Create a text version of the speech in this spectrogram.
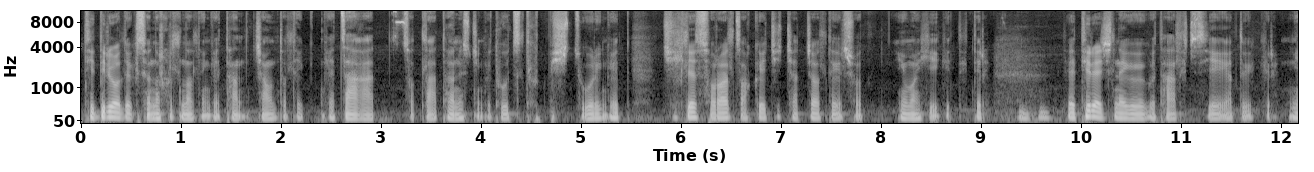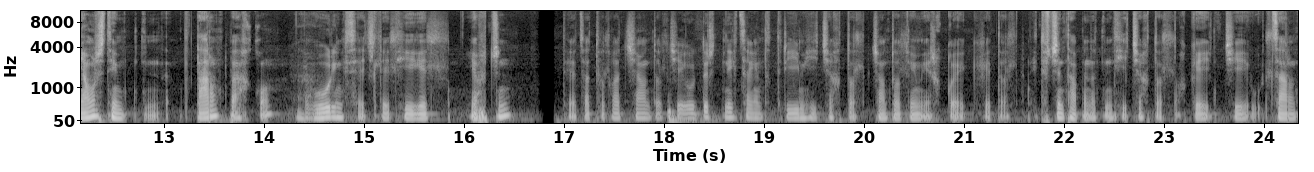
тэдний бол яг сонирхол нь бол ингээд танд чамд бол ингээд заагаад судлаад тооноос ч ингээд хөөцөлдөхт биш зүгээр ингээд чихлээс сураал зок хийж чадчихвал тэгээд шууд юм хий гэдэг тэр. Тэгээд тэр ажил нэг айгүй таалагдчихсан яадаг гэхээр ямар ч тийм дарамт байхгүй. Өөрийн гэсэн ажил хийгээл явчихна. Тэгээ за тулгаад чамд бол чи өдөрт нэг цагийн дотор ийм хийж яхад бол чамд бол юм ярихгүй гэхэд бол 45 минутанд хийж яхад бол окей чи 15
